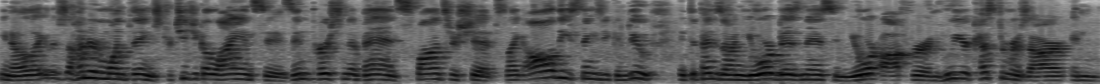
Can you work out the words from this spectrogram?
You know, like there's 101 things, strategic alliances, in-person events, sponsorships, like all these things you can do. It depends on your business and your offer and who your customers are and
